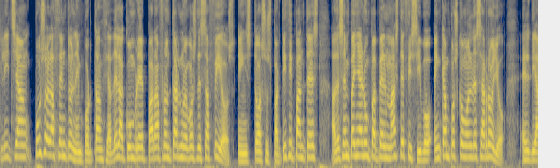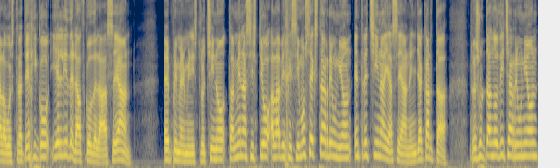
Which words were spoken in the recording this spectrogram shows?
Li Qiang puso el acento en la importancia de la cumbre para afrontar nuevos desafíos e instó a sus participantes a desempeñar un papel más decisivo en campos como el desarrollo, el diálogo estratégico y el liderazgo de la ASEAN. El primer ministro chino también asistió a la vigésimo sexta reunión entre China y ASEAN en Yakarta, resultando dicha reunión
